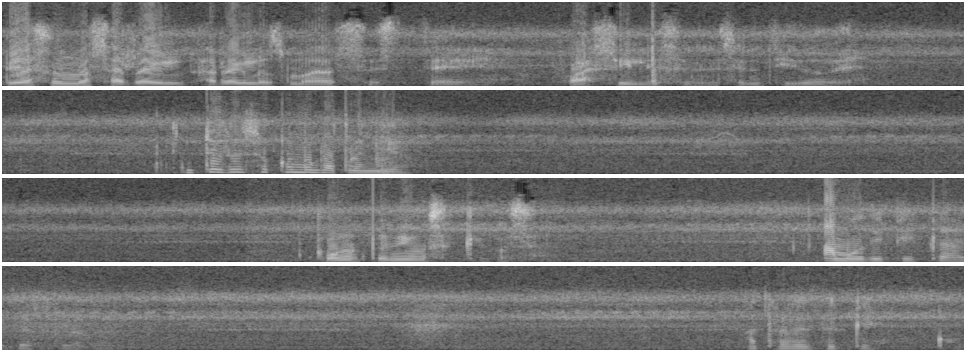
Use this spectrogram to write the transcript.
Pero ya son más arregl- arreglos más este, fáciles en el sentido de Entonces, ¿eso cómo lo aprendieron? Cómo aprendimos qué cosa. A modificar, la verdad. ¿A través de qué? ¿Cómo?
